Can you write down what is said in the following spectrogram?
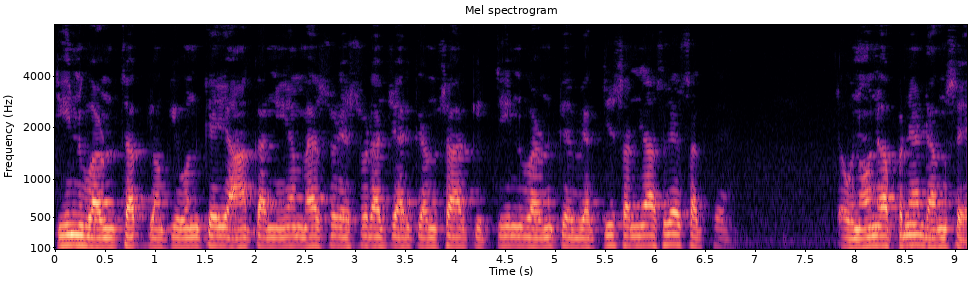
तीन वर्ण तक, क्योंकि उनके यहाँ का नियम है, सुरेश्वराचार्य के अनुसार कि तीन वर्ण के व्यक्ति संन्यास ले सकते हैं। तो उन्होंने अपने ढंग से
